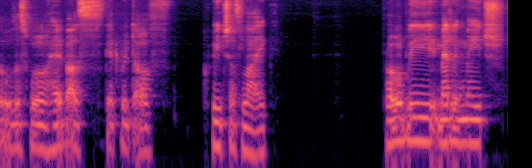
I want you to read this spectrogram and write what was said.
So this will help us get rid of creatures like probably Meddling Mage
